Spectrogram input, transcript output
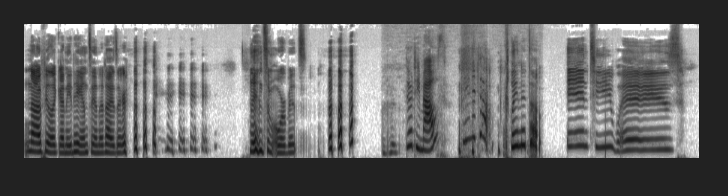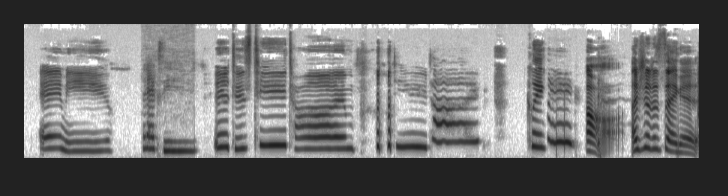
Now I feel like I need hand sanitizer and some orbits. dirty mouth clean it up Clean it up. In tea ways, Amy, lexi it is tea time. tea time Clink. Aw, I should have sang it.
